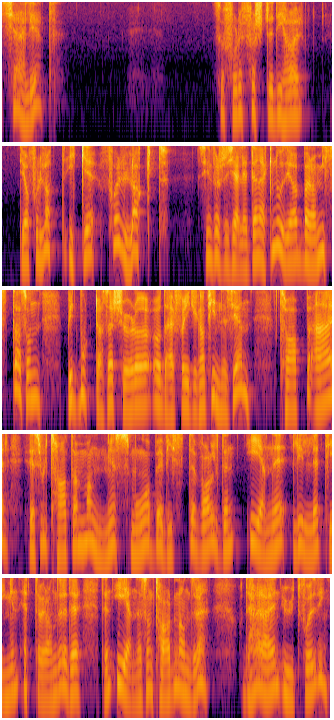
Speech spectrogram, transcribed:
kjærlighet. Så for det første, de har, de har forlatt, ikke forlagt, sin første kjærlighet. Den er ikke noe de har bare har mista, sånn blitt borte av seg sjøl og, og derfor ikke kan finnes igjen. Tapet er resultatet av mange små, bevisste valg, den ene lille tingen etter hverandre, det, den ene som tar den andre. Og det her er en utfordring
